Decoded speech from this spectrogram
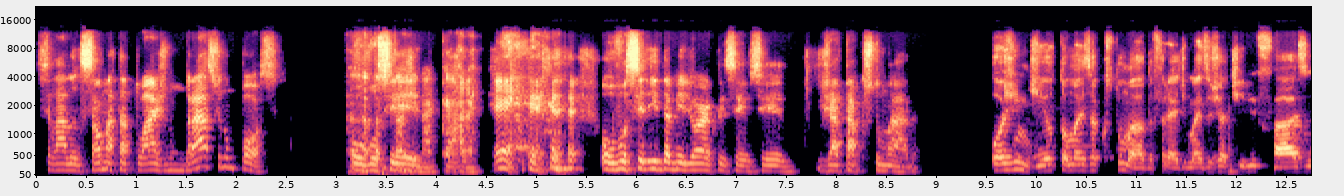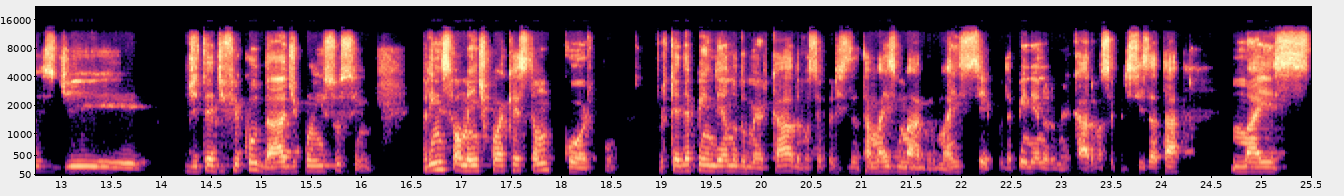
sei lá, lançar uma tatuagem num braço e não posso ou você na cara. É, ou você lida melhor com isso aí, você já está acostumado. Hoje em dia eu estou mais acostumado, Fred, mas eu já tive fases de, de ter dificuldade com isso sim, principalmente com a questão corpo, porque dependendo do mercado você precisa estar tá mais magro, mais seco, dependendo do mercado você precisa estar tá mais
